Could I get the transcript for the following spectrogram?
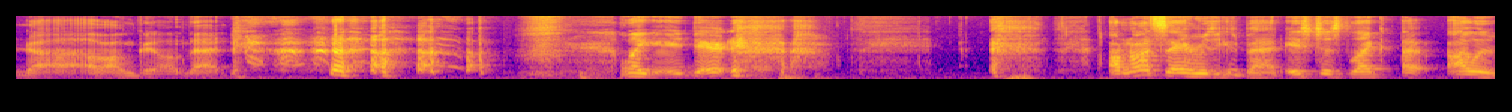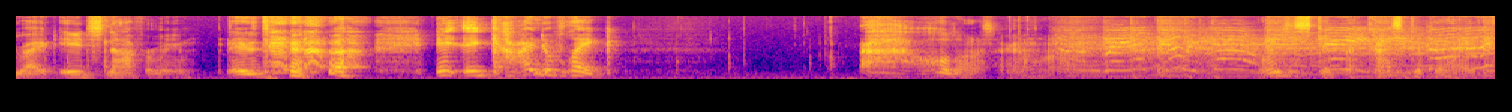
nah, I'm good on that. like, I'm not saying her music is bad. It's just like I, I was right. It's not for me. It, it, it kind of like. hold on a second. Let me just skip that. Can I skip ahead?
